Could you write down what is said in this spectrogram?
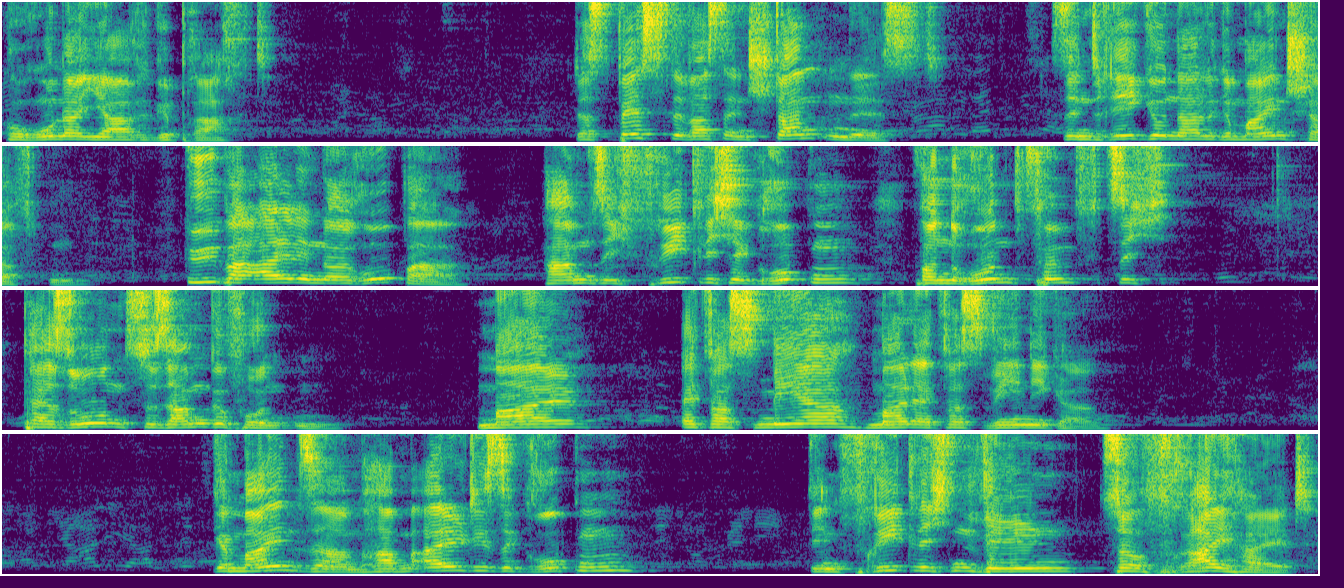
Corona-Jahre gebracht? Das Beste, was entstanden ist, sind regionale Gemeinschaften. Überall in Europa haben sich friedliche Gruppen von rund 50 Personen zusammengefunden. Mal etwas mehr, mal etwas weniger. Gemeinsam haben all diese Gruppen den friedlichen Willen zur Freiheit.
